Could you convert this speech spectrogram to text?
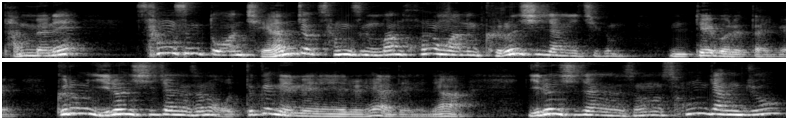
반면에 상승 또한 제한적 상승만 허용하는 그런 시장이 지금 음, 돼버렸다 이거예요. 그러면 이런 시장에서는 어떻게 매매를 해야 되느냐? 이런 시장에서는 성장주,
